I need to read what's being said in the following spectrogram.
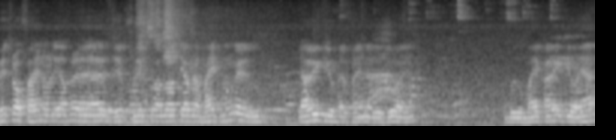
મિત્રો ફાઇનલી આપણે જે ફ્લિપકાર્ટમાંથી આપણે માઇક મંગાવ્યું તે આવી ગયું મેં ફાઇનલી જો અહીંયા. બધું માઇક આવી ગયું અહીંયા.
